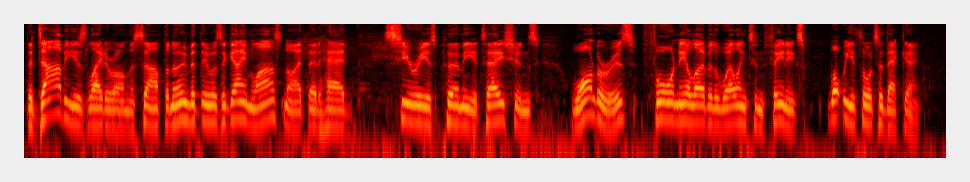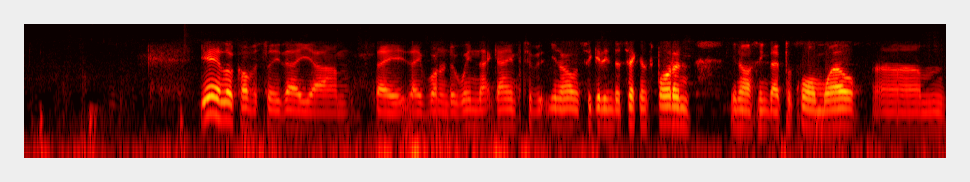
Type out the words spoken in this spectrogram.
the derby is later on this afternoon, but there was a game last night that had serious permutations. Wanderers 4 0 over the Wellington Phoenix. What were your thoughts of that game? Yeah, look, obviously they um, they they wanted to win that game to you know to get into second spot, and you know I think they performed well. Um,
